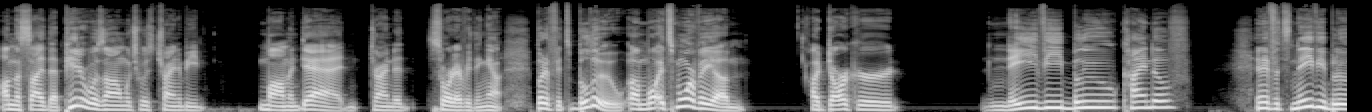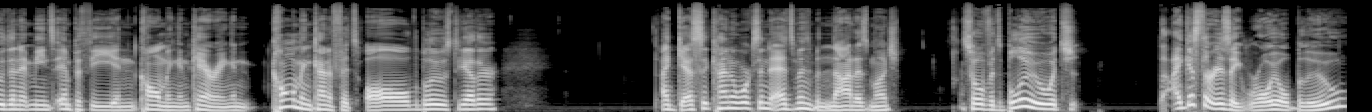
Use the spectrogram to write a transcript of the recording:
on the side that Peter was on, which was trying to be mom and dad, trying to sort everything out. But if it's blue, um, it's more of a um, a darker navy blue kind of. And if it's navy blue, then it means empathy and calming and caring. And calming kind of fits all the blues together. I guess it kind of works into Edmund's, but not as much. So if it's blue, which I guess there is a royal blue,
